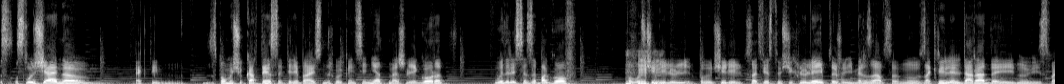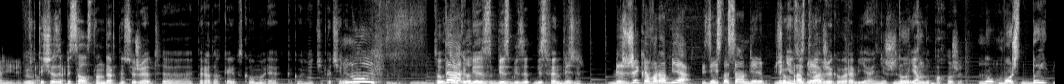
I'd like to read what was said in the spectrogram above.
случайно как-то с помощью Кортеса перебрались на другой континент, нашли город, выдали себя за богов, получили, люле- получили соответствующих люлей, потому что они мерзавцы, ну, закрыли Эльдорадо и, ну, и свалили. Ну, Всё. ты сейчас записал стандартный сюжет э, «Пиратов Карибского моря» какой-нибудь очередной. Ну, да, Только ну, без, без, без, без фэнтези. без Джека Воробья. Здесь на самом деле Да нет, здесь проблема? два Джека Воробья, они же Ну, ну, явно похожи. Ну, может быть.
